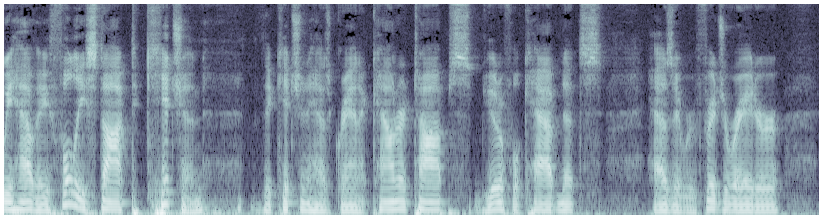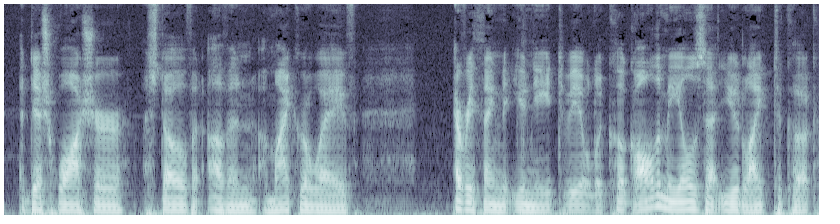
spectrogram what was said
We have a fully stocked kitchen. The kitchen has granite countertops, beautiful cabinets, has a refrigerator, a dishwasher, a stove, an oven, a microwave, everything that you need to be able to cook all the meals that you'd like to cook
